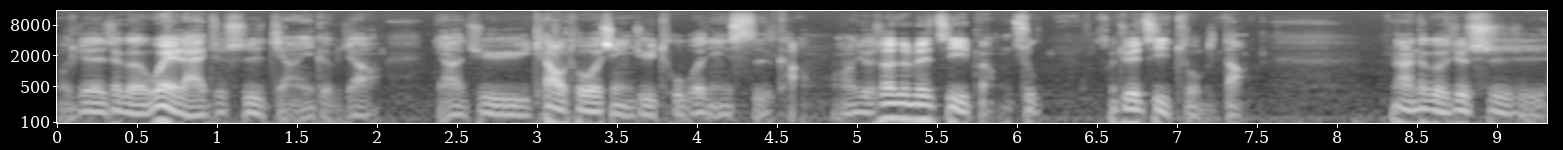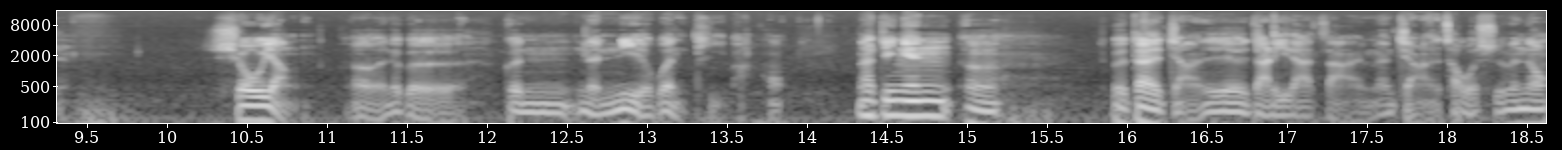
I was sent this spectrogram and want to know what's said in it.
我觉得这个未来就是讲一个比较，你要去跳脱性、去突破性思考。啊，有时候就被自己绑住，我觉得自己做不到。那那个就是修养，呃，那个跟能力的问题吧。哦。那今天，呃，这个大家讲的这些杂七杂八，我们讲了超过十分钟。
